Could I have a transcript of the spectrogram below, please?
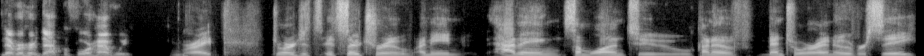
Never heard that before, have we? Right. George, it's it's so true. I mean, having someone to kind of mentor and oversee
